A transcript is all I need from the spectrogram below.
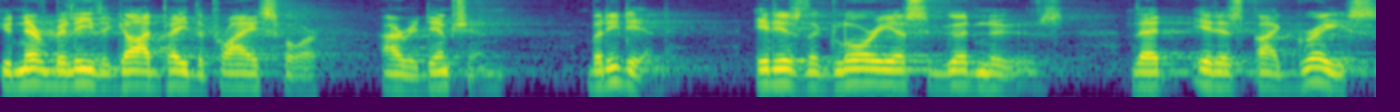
You'd never believe that God paid the price for our redemption, but he did. It is the glorious good news that it is by grace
